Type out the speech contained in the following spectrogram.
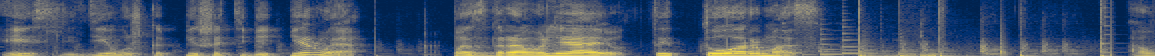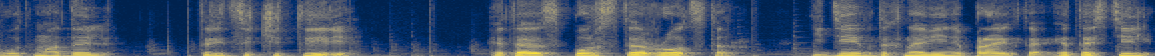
Если девушка пишет тебе первая, поздравляю, ты тормоз. А вот модель 34. Это Sportster Roadster. Идея вдохновения проекта – это стиль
